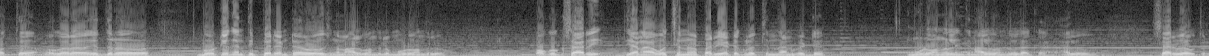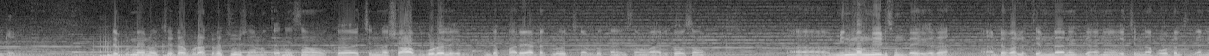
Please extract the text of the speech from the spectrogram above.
వస్తే ఒక ఇద్దరు బోట్లు కానీ తిప్పారంటే రోజున నాలుగు వందలు మూడు వందలు. ఒక్కొక్కసారి జన వచ్చిన పర్యాటకులు వచ్చిన దాన్ని బట్టి మూడు వందల నుంచి నాలుగు వందల దాకా వాళ్ళు సర్వే అవుతుంటారు. అంటే ఇప్పుడు నేను వచ్చేటప్పుడు అక్కడ చూశాను కనీసం ఒక చిన్న షాప్ కూడా లేదు. అంటే పర్యాటకులు వచ్చినప్పుడు కనీసం వారి కోసం మినిమం నీడ్స్ ఉంటాయి కదా. అంటే వాళ్ళు తినడానికి కానీ ఒక చిన్న హోటల్స్ కానీ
